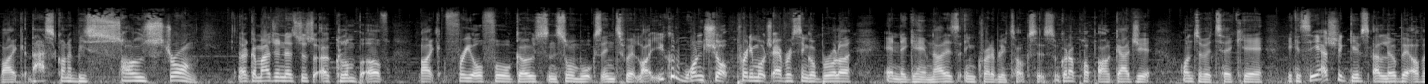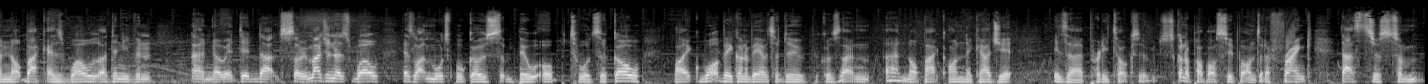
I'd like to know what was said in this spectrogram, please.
like that's going to be so strong. Like imagine there's just a clump of like three or four ghosts and someone walks into it. Like you could one shot pretty much every single brawler in the game. That is incredibly toxic. So I'm going to pop our gadget onto the tick here. You can see it actually gives a little bit of a knockback as well. I didn't even uh, know it did that. So imagine as well, there's like multiple ghosts built up towards the goal. Like what are they going to be able to do? Because that uh, knockback on the gadget is uh, pretty toxic. just going to pop our super onto the Frank. That's just some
